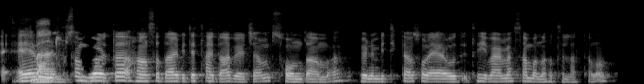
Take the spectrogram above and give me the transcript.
E- Eğer Ben unutursam bu arada Hans'a dair bir detay daha vereceğim sonda ama. Bölüm bittikten sonra eğer o detayı vermezsen bana hatırlat tamam.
